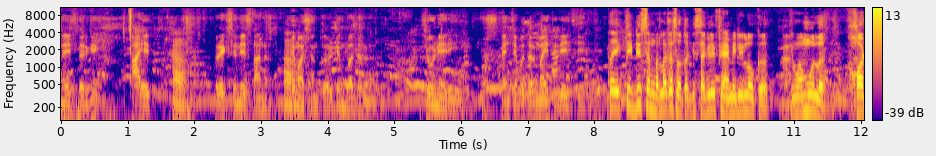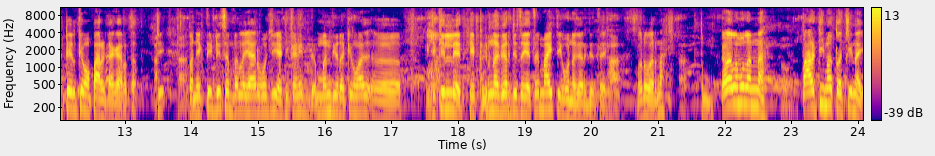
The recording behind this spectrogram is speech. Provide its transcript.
नैसर्गिक आहेत हां. प्रेक्षणीय स्थानं भीमाशंकर डिंबाधरण शिवनेरी त्यांच्याबद्दल माहिती द्यायची. आता एकतीस डिसेंबरला कसं होतं की सगळी फॅमिली लोक किंवा मुलं हॉटेल किंवा पार्ट्या करतात. पण एकतीस डिसेंबरला ह्या रोजी या ठिकाणी मंदिरं किंवा अं, जे किल्ले आहेत हे फिरणं गरजेचं आहे याचं माहिती होणं गरजेचं आहे. बरोबर ना? तुम- कळालं मुलांना? पार्टी महत्वाची नाही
